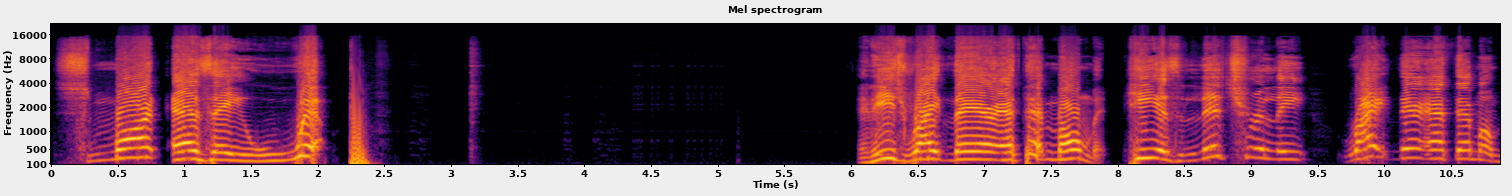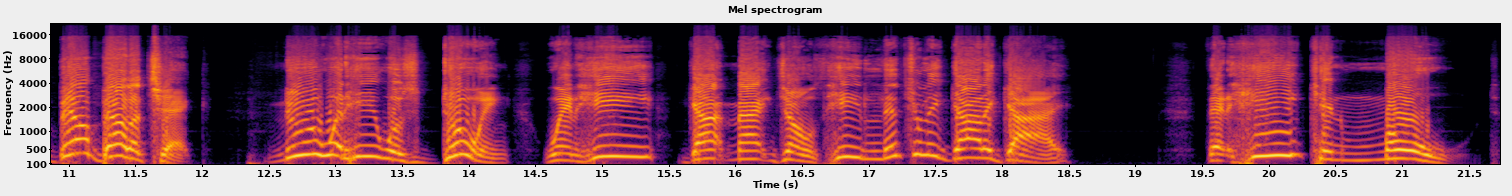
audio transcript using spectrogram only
smart as a whip. And he's right there at that moment. He is literally right there at that moment. Bill Belichick knew what he was doing when he got Mac Jones. He literally got a guy that he can mold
